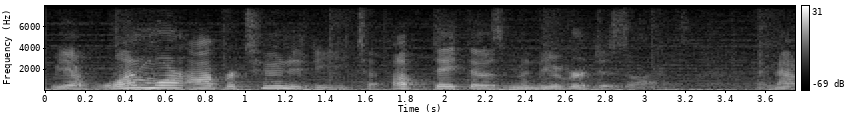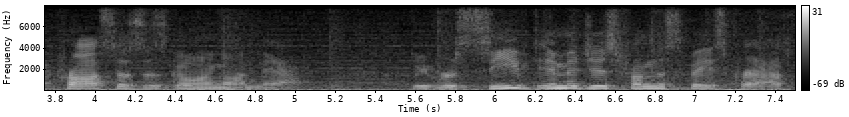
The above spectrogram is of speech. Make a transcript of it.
We have one more opportunity to update those maneuver designs, and that process is going on now. We've received images from the spacecraft,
